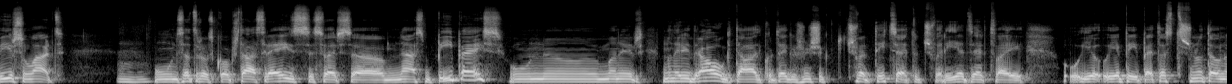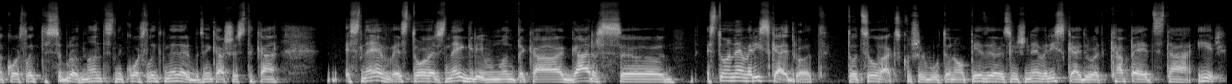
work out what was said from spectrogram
vīrs un vārds. Mm -hmm. Un es atceros, kopš tās reizes es vairs uh, neesmu pīpējis. Un, uh, man, ir, man ir arī draugi tādi, kur teikt, viņš taču var ticēt, taču var iedzert vai iepīpēt. Tas taču nu, tev neko sliktu. Es saprotu, man tas neko sliktu nedara. Bet vienkārši es, kā, es, ne, es to vairs negribu. Man kā gars, uh, es to nevaru izskaidrot. To cilvēks, kurš varbūt to nav piedzīvojis, viņš nevar izskaidrot, kāpēc tā ir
